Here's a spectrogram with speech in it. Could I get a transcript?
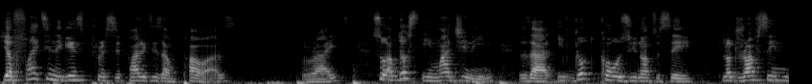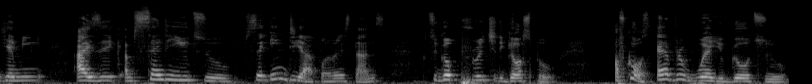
you're fighting against principalities and powers, right? So I'm just imagining that if God calls you now to say, Lord Rafson, Yemi, Isaac, I'm sending you to say India, for instance, to go preach the gospel. Of course, everywhere you go to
